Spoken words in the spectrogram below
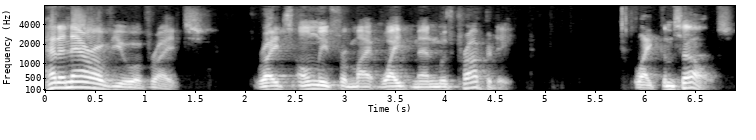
had a narrow view of rights, rights only for white men with property, like themselves.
